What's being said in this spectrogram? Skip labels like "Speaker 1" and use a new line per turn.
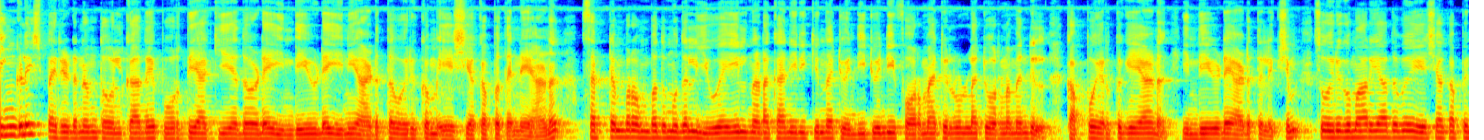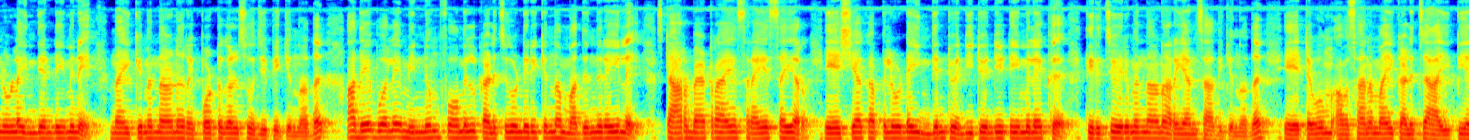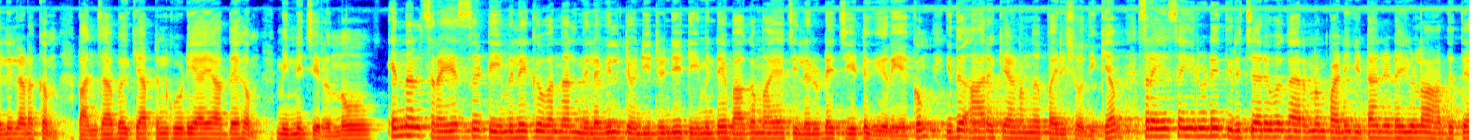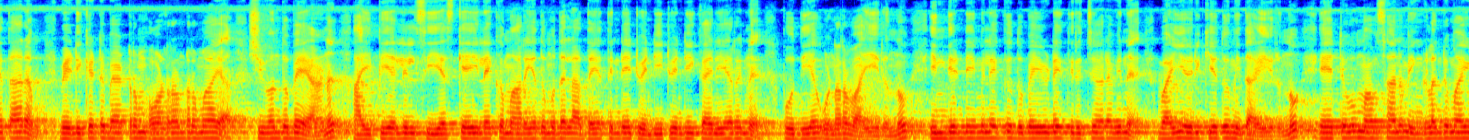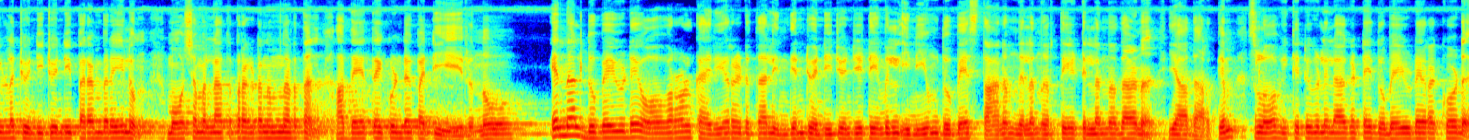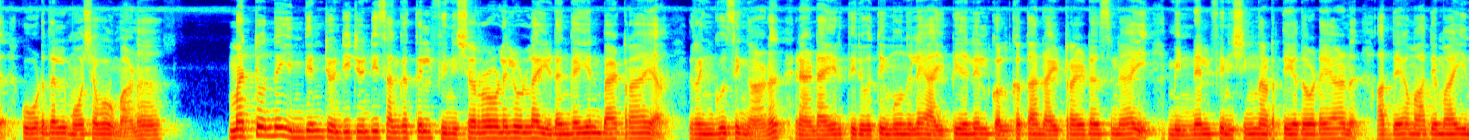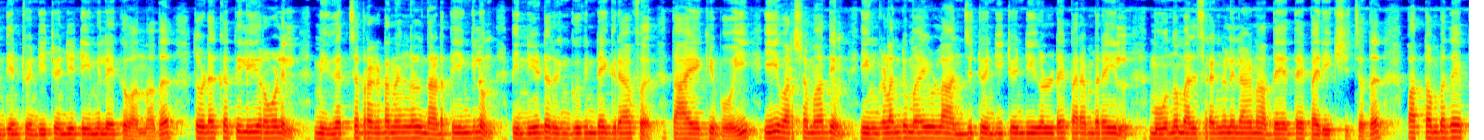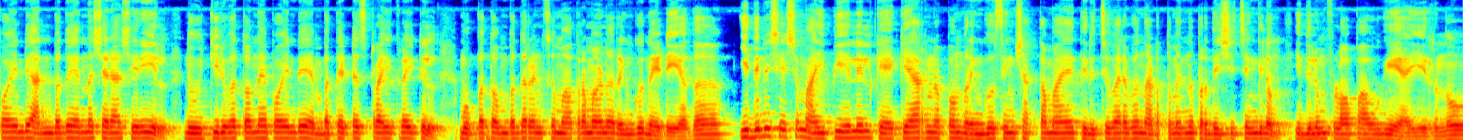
English പര്യടനം തോൽക്കാതെ പൂർത്തിയാക്കിയതോടെ ഇന്ത്യയുടെ ഇനി അടുത്ത ഒരുക്കം ഏഷ്യ കപ്പ് തന്നെയാണ്. സെപ്റ്റംബർ ഒമ്പത് മുതൽ യു എയിൽ നടക്കാനിരിക്കുന്ന ട്വന്റി ട്വന്റി ഫോർമാറ്റിലുള്ള ടൂർണമെന്റിൽ കപ്പ് ഉയർത്തുകയാണ് ഇന്ത്യയുടെ അടുത്ത ലക്ഷ്യം. സൂര്യകുമാർ യാദവ് ഏഷ്യ കപ്പിനുള്ള ഇന്ത്യൻ ടീമിനെ നയിക്കുമെന്നാണ് റിപ്പോർട്ടുകൾ സൂചിപ്പിക്കുന്നത്. അതേപോലെ മിന്നും ഫോമിൽ കളിച്ചുകൊണ്ടിരിക്കുന്ന മധ്യനിരയിലെ സ്റ്റാർ ബാറ്ററായ ശ്രേയസ് അയ്യർ ഏഷ്യ കപ്പിലൂടെ ഇന്ത്യൻ ട്വന്റി ട്വന്റി ടീമിലേക്ക് തിരിച്ചു വരുമെന്നാണ് അറിയാൻ സാധിക്കുന്നത്. ഏറ്റവും അവസാനമായി കളിച്ച ഐ പി എല്ലിലടക്കം പഞ്ചാബ് ക്യാപ്റ്റൻ കൂടിയായ അദ്ദേഹം മിന്നിച്ചിരുന്നു. എന്നാൽ ശ്രേയസ് ടീമിലേക്ക് വന്നാൽ നിലവിൽ ട്വന്റി ട്വന്റി ടീമിന്റെ ഭാഗമായ ചിലരുടെ ചീട്ട് കീറിയേക്കും. ഇത് ആരൊക്കെയാണെന്ന് പരിശോധിക്കാം. ശ്രേയസ് അയ്യരുടെ തിരിച്ചറിവ് കാരണം പണി കിട്ടാനിടയുള്ള ആദ്യത്തെ താരം വെടിക്കെട്ട് ബാറ്ററും ഓൾറൗണ്ടറുമായ ശിവൻ ദുബെയാണ്. ഐ പി എല്ലിൽ സി എസ് കെയിലേക്ക് മാറിയത് മുതൽ അദ്ദേഹത്തിന്റെ ട്വന്റി ട്വന്റി കരിയറിന് പുതിയ ഉണർവായിരുന്നു. ഇന്ത്യൻ ടീമിലേക്ക് ദുബൈയുടെ തിരിച്ചുവരവിന് വഴിയൊരുക്കിയതും ഇതായിരുന്നു. ഏറ്റവും അവസാനം ഇംഗ്ലണ്ടുമായുള്ള ട്വന്റി ട്വന്റി പരമ്പരയിലും മോശമല്ലാത്ത പ്രകടനം നടത്താൻ അദ്ദേഹത്തെ കൊണ്ട് പറ്റിയിരുന്നു. എന്നാൽ ദുബൈയുടെ ഓവറോൾ കരിയർ എടുത്താൽ ഇന്ത്യൻ ട്വന്റി ട്വന്റി ടീമിൽ ഇനിയും ദുബൈ സ്ഥാനം നിലനിർത്തിയിട്ടില്ലെന്നതാണ് യാഥാർത്ഥ്യം. സ്ലോ വിക്കറ്റുകളിലാകട്ടെ ദുബൈയുടെ റെക്കോർഡ് കൂടുതൽ മോശവുമാണ്. മറ്റൊന്ന് ഇന്ത്യൻ ട്വന്റി ട്വന്റി സംഘത്തിൽ ഫിനിഷർ റോളിലുള്ള ഇടങ്കയ്യൻ ബാറ്ററായ റിങ്കു സിംഗ് ആണ് രണ്ടായിരത്തി ഇരുപത്തി മൂന്നിലെ ഐ പി എല്ലിൽ കൊൽക്കത്ത നൈറ്റ് റൈഡേഴ്സിനായി മിന്നൽ ഫിനിഷിംഗ് നടത്തിയതോടെയാണ് അദ്ദേഹം ആദ്യമായി ഇന്ത്യൻ ട്വന്റി ട്വന്റി ടീമിലേക്ക് വന്നത്. തുടക്കത്തിൽ ഈ റോളിൽ മികച്ച പ്രകടനങ്ങൾ നടത്തിയെങ്കിലും പിന്നീട് റിങ്കുവിന്റെ ഗ്രാഫ് താഴേക്ക് പോയി. ഈ വർഷമാദ്യം ഇംഗ്ലണ്ടുമായുള്ള അഞ്ച് ട്വന്റി ട്വന്റികളുടെ പരമ്പരയിൽ മൂന്ന് മത്സരങ്ങളിലാണ് അദ്ദേഹത്തെ പരീക്ഷിച്ചത്. പത്തൊമ്പത് പോയിന്റ് അൻപത് എന്ന ശരാശരിയിൽ നൂറ്റി ഇരുപത്തൊന്ന് പോയിന്റ് എൺപത്തെട്ട് സ്ട്രൈക്ക് റേറ്റിൽ മുപ്പത്തൊമ്പത് റൺസ് മാത്രമാണ് റിങ്കു നേടിയത്. ഇതിനുശേഷം ഐ പി എല്ലിൽ കെ കെ ആറിനൊപ്പം റിങ്കു സിംഗ് ശക്തമായ തിരിച്ചുവരവ് നടത്തുമെന്ന് പ്രതീക്ഷിച്ചെങ്കിലും ഇതിലും ഫ്ലോപ്പ് ആവുകയായിരുന്നു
